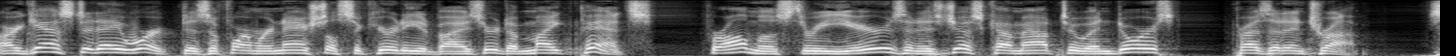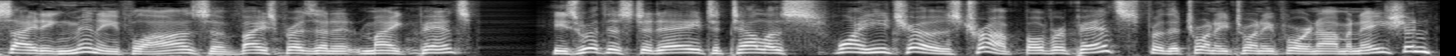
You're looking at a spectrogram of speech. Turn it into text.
Our guest today worked as a former national security advisor to Mike Pence for almost three years and has just come out to endorse President Trump. Citing many flaws of Vice President Mike Pence, He's with us today to tell us why he chose Trump over Pence for the 2024 nomination.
